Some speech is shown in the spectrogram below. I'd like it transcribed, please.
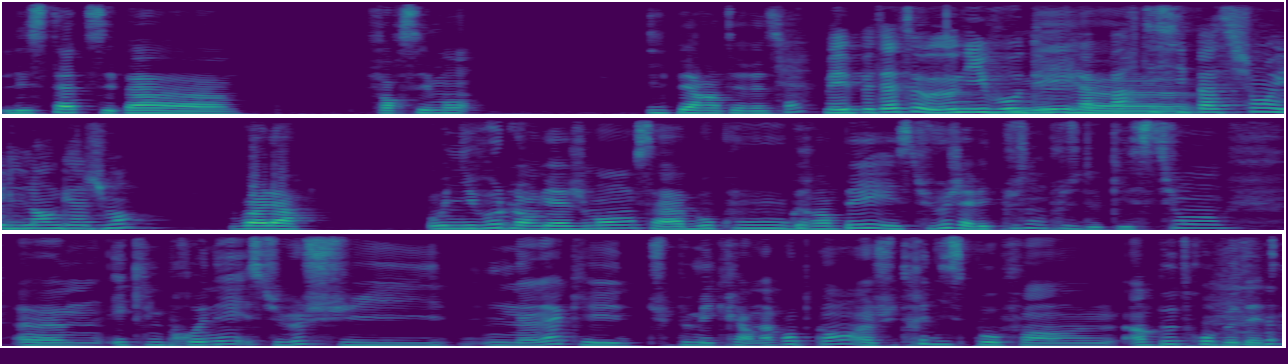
les stats c'est pas forcément hyper intéressant. Mais peut-être au niveau de la participation et de l'engagement? Voilà, au niveau de l'engagement, ça a beaucoup grimpé et si tu veux, j'avais de plus en plus de questions euh, et qui me prenaient. Si tu veux, je suis une nana qui tu peux m'écrire n'importe quand, je suis très dispo, enfin un peu trop peut-être.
